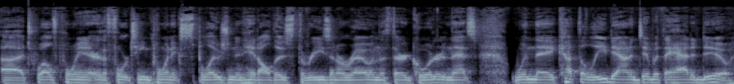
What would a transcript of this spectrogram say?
uh, 12 point or the 14 point explosion and hit all those threes in a row in the third quarter. And that's when they cut the lead down and did what they had to do.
